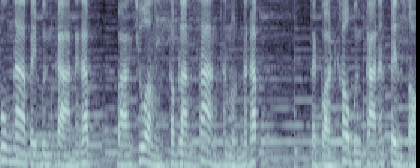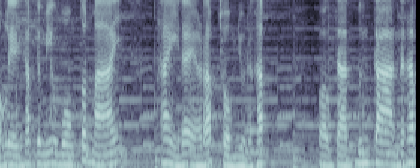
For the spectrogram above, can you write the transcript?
มุ่งหน้าไปบึงการนะครับ บางช่วงกำลังสร้างถนนนะครับ แต่ก่อนเข้าบึงการนั้นเป็น 2 เลนครับยังมีอุโมงค์ต้นไม้ให้ได้รับชมอยู่นะครับ ออกจากบึงการนะครับ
